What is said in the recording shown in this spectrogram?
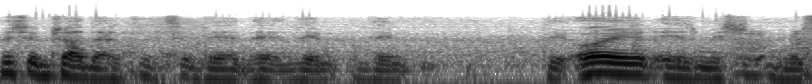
Bishop said the, the, the, the, the oil is mis, mis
